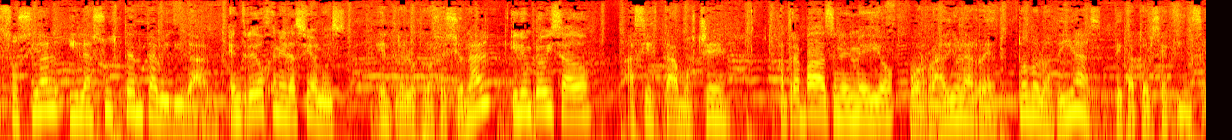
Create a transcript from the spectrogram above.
social y la sustentabilidad. Entre dos generaciones. Entre lo profesional y lo improvisado. Así estamos, che. Atrapadas en el medio. Por Radio La Red. Todos los días de 14 a 15.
